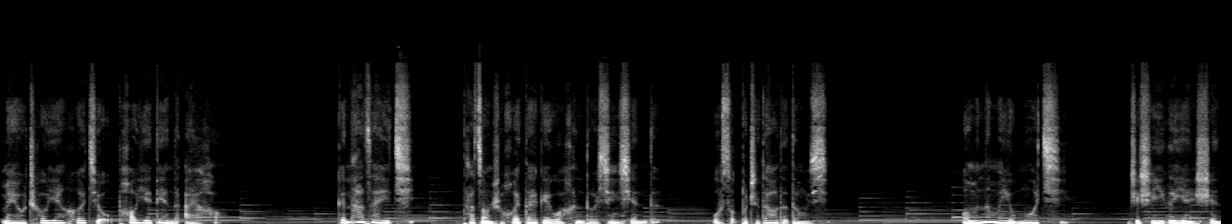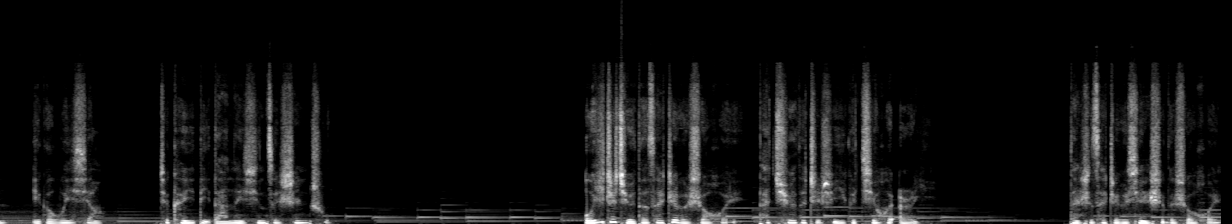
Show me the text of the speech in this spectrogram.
没有抽烟喝酒泡夜店的爱好。跟他在一起，他总是会带给我很多新鲜的，我所不知道的东西。我们那么有默契，只是一个眼神，一个微笑，就可以抵达内心最深处。我一直觉得，在这个社会。他缺的只是一个机会而已。但是在这个现实的社会，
